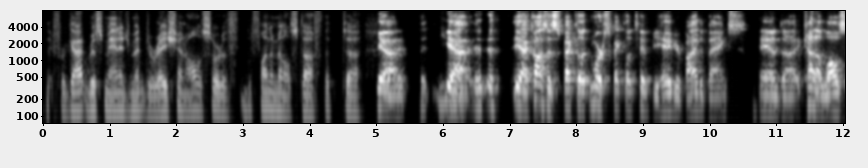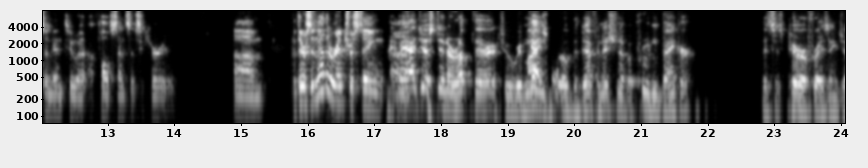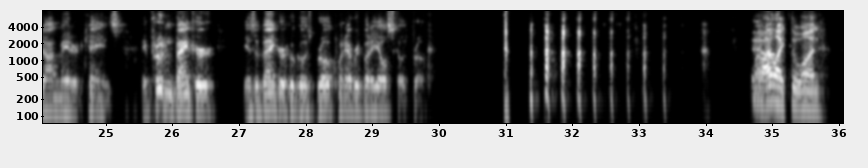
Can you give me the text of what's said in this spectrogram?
they forgot risk management, duration, all the sort of the fundamental stuff that, uh, yeah, that. yeah, it, it, yeah, it causes speculative, more speculative behavior by the banks, and uh, it kind of lulls them into a, a false sense of security. Um, but there's another interesting. May may uh, I just interrupt there to remind you of the definition of a prudent banker? This is paraphrasing John Maynard Keynes. A prudent banker is a banker who goes broke when everybody else goes broke. Well. I like the one,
